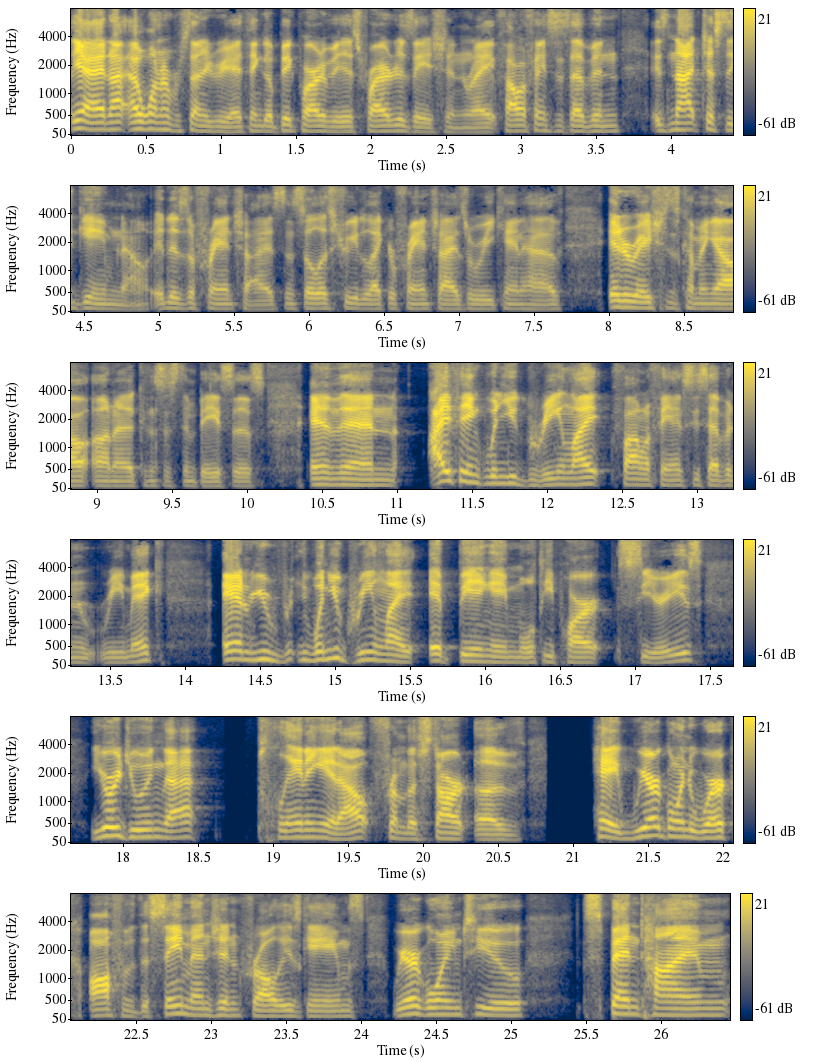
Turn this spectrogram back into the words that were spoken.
yeah, and I, I 100% agree. I think a big part of it is prioritization, right? Final Fantasy VII is not just a game now; it is a franchise, and so let's treat it like a franchise where we can have iterations coming out on a consistent basis. And then I think when you greenlight Final Fantasy VII remake, and you when you greenlight it being a multi-part series, you're doing that planning it out from the start of hey, we are going to work off of the same engine for all these games. We are going to spend time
